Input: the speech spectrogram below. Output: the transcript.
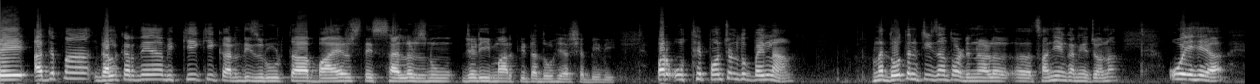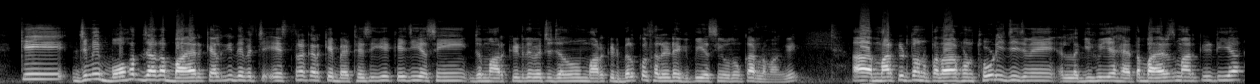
ਤੇ ਅੱਜ ਆਪਾਂ ਗੱਲ ਕਰਦੇ ਹਾਂ ਵੀ ਕੀ ਕੀ ਕਰਨ ਦੀ ਜ਼ਰੂਰਤ ਆ ਬਾਇਰਸ ਤੇ ਸੈਲਰਸ ਨੂੰ ਜਿਹੜੀ ਮਾਰਕੀਟ ਆ 2026 ਦੀ। ਪਰ ਉੱਥੇ ਪਹੁੰਚਣ ਤੋਂ ਪਹਿਲਾਂ ਮੈਂ ਦੋ ਤਿੰਨ ਚੀਜ਼ਾਂ ਤੁਹਾਡੇ ਨਾਲ ਸਾਂਝੀਆਂ ਕਰਨੀਆਂ ਚਾਹੁੰਦਾ। ਉਹ ਇਹ ਆ ਕਿ ਜਿਵੇਂ ਬਹੁਤ ਜ਼ਿਆਦਾ ਬਾਇਰ ਕੈਲਗਰੀ ਦੇ ਵਿੱਚ ਇਸ ਤਰ੍ਹਾਂ ਕਰਕੇ ਬੈਠੇ ਸੀਗੇ ਕਿ ਜੀ ਅਸੀਂ ਜੋ ਮਾਰਕੀਟ ਦੇ ਵਿੱਚ ਜਦੋਂ ਮਾਰਕੀਟ ਬਿਲਕੁਲ ਥੱਲੇ ਡਿੱਗ ਪਈ, ਅਸੀਂ ਉਦੋਂ ਘਰ ਲਵਾਂਗੇ। ਮਾਰਕੀਟ ਤੁਹਾਨੂੰ ਪਤਾ ਹੁਣ ਥੋੜੀ ਜੀ ਜਿਵੇਂ ਲੱਗੀ ਹੋਈ ਹੈ ਹੈ ਤਾਂ ਬਾਇਰਸ ਮਾਰਕੀਟ ਹੀ ਆ,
